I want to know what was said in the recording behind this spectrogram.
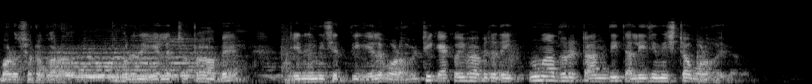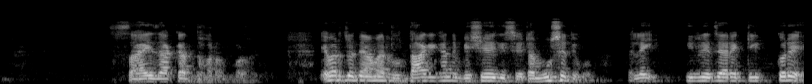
বড় ছোট করা হবে। উপরে নিয়ে গেলে ছোট হবে। টেনে নিচের দিকে গেলে বড় হবে। ঠিক একইভাবে যদি এই কোনা ধরে টান দিই, তাহলে এই জিনিসটাও বড় হয়ে যাবে। সাইজ, আকার, ধরন বড় হবে। এবার যদি আমার দাগ এখানে বেশি হয়ে গেছে, এটা মুছে দেব, তাহলে ইরেজারে ক্লিক করে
